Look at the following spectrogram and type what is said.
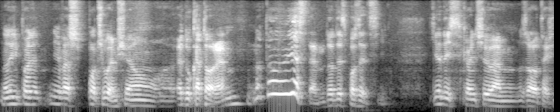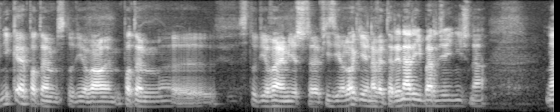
no i ponieważ poczułem się edukatorem, no to jestem do dyspozycji. Kiedyś skończyłem zootechnikę, potem studiowałem, potem e, studiowałem jeszcze fizjologię na weterynarii bardziej niż na na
